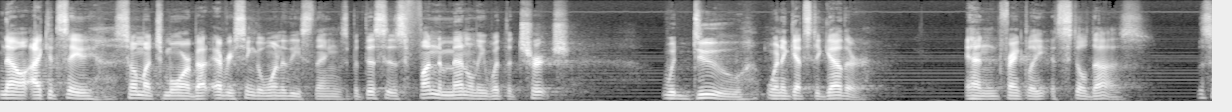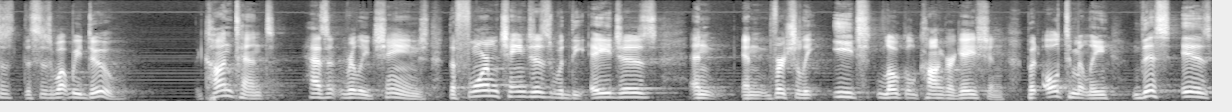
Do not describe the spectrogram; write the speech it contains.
Now, I could say so much more about every single one of these things, but this is fundamentally what the church would do when it gets together. And frankly, it still does. This is, this is what we do. The content hasn't really changed. The form changes with the ages and, and virtually each local congregation. But ultimately, this is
